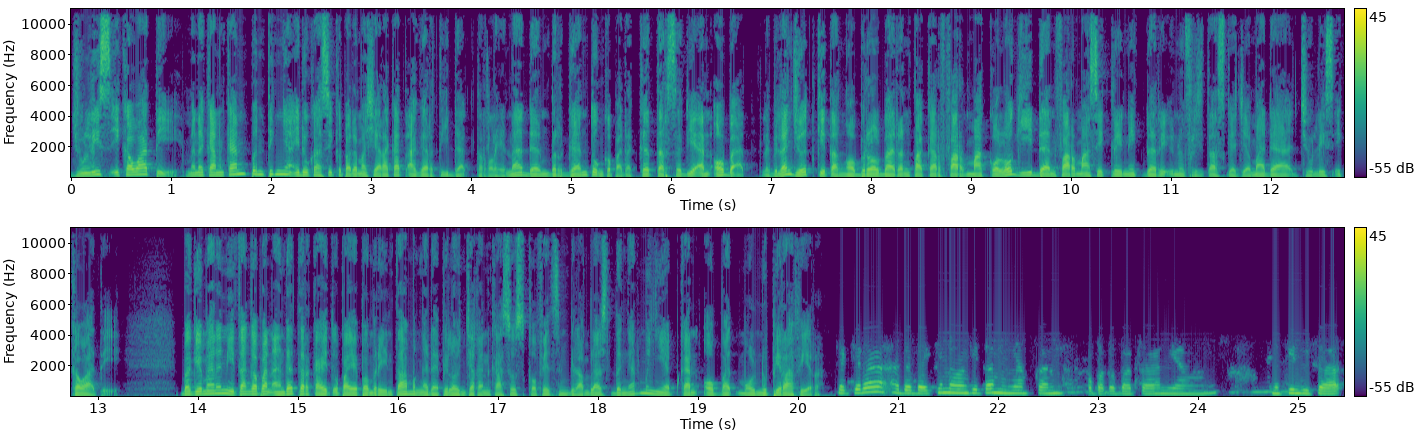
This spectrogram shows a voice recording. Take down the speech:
Julis Ikawati, menekankan pentingnya edukasi kepada masyarakat agar tidak terlena dan bergantung kepada ketersediaan obat. Lebih lanjut, kita ngobrol bareng pakar farmakologi dan farmasi klinik dari Universitas Gajah Mada, Julis Ikawati. Bagaimana nih tanggapan Anda terkait upaya pemerintah menghadapi lonjakan kasus COVID-19 dengan menyiapkan obat molnupiravir? Saya kira ada baiknya memang kita menyiapkan obat-obatan yang mungkin bisa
